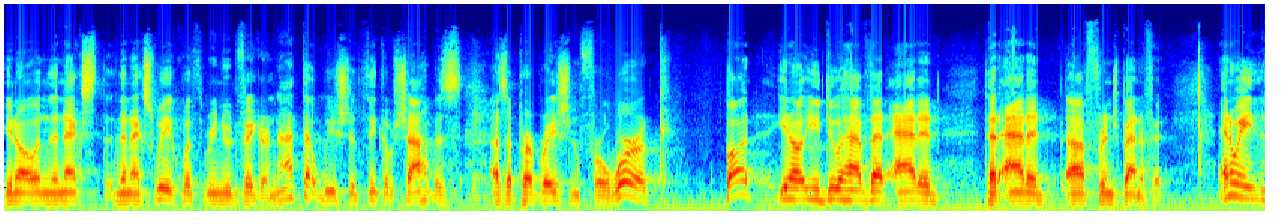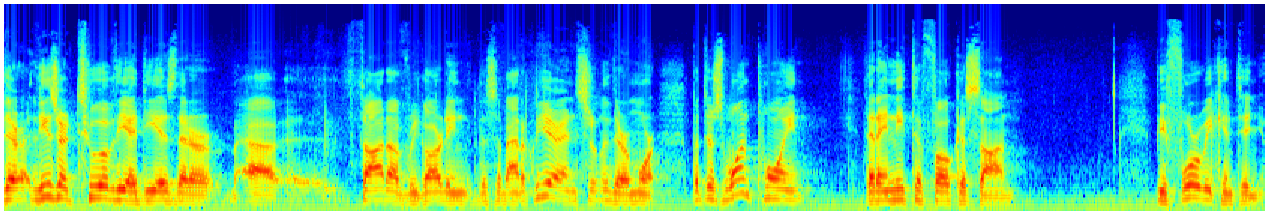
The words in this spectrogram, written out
you know, in the next the next week with renewed vigor. Not that we should think of Shabbos as a preparation for work, but you know, you do have that added that added uh, fringe benefit. Anyway, there, these are two of the ideas that are uh, thought of regarding the sabbatical year, and certainly there are more. But there's one point that I need to focus on before we continue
